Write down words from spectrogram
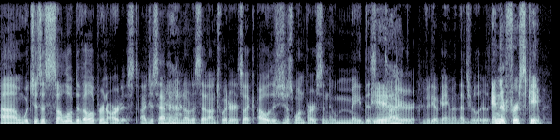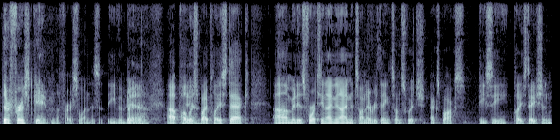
um, which is a solo developer and artist. I just happened yeah. to notice that on Twitter. It's like, oh, this is just one person who made this yeah. entire video game, and that's really, really cool. And their first game, their first game, and the first one is even better. Yeah. Uh, published by Playstack. Um, it is fourteen ninety nine. It's on everything. It's on Switch, Xbox, PC, PlayStation.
